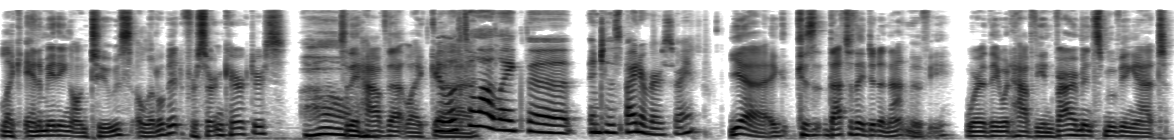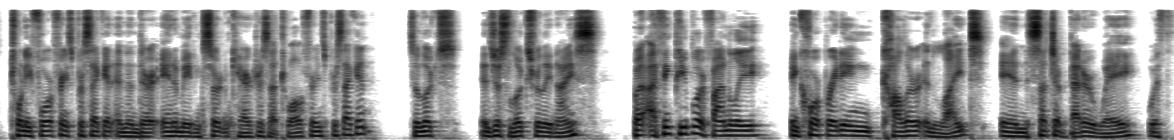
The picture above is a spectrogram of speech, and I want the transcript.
like animating on twos a little bit for certain characters oh, so they have that like It looks uh, a lot like the Into the Spider Verse, right? Yeah, because that's what they did in that movie, where they would have the environments moving at 24 frames per second, and then they're animating certain characters at 12 frames per second. So it looks, it just looks really nice. But I think people are finally incorporating color and light in such a better way with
